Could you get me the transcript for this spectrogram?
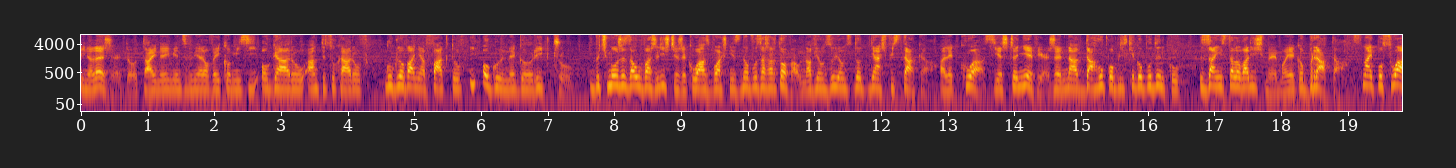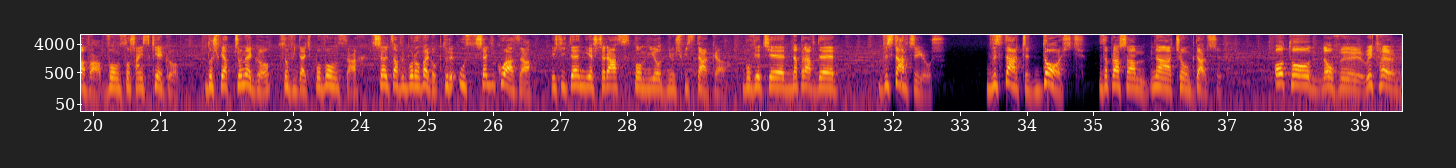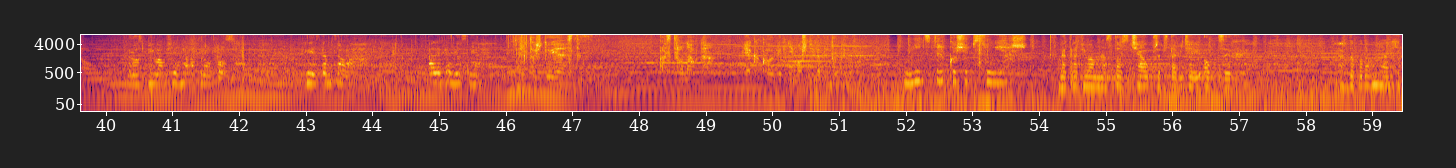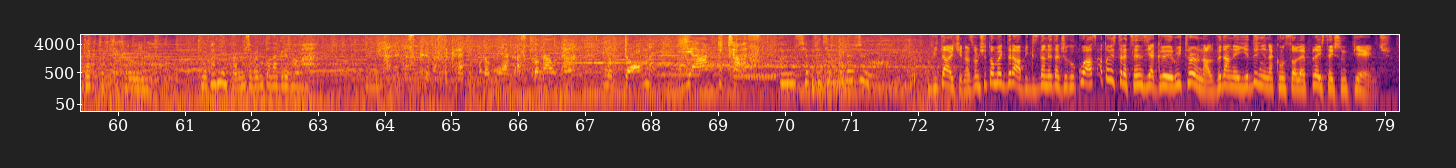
i należę do tajnej międzywymiarowej komisji ogaru, antysucharów, googlowania faktów i ogólnego rikczu. Być może zauważyliście, że Kłas właśnie znowu zażartował, nawiązując do Dnia Świstaka. Ale Kłas jeszcze nie wie, że na dachu pobliskiego budynku zainstalowaliśmy mojego brata, snajposława Wąsoszańskiego, doświadczonego, co widać po wąsach, strzelca wyborowego, który ustrzeli Kłaza, jeśli ten jeszcze raz wspomni o Dniu Świstaka. Bo wiecie, naprawdę wystarczy już. Wystarczy, dość! Zapraszam na ciąg dalszy. Oto nowy Returnal. Rozbiłam się na Atropos. Jestem cała. Ale Helios nie. Ktoś tu jest. Astronauta. Jakkolwiek niemożliwe by to było. Nic, tylko się psujesz. Natrafiłam na stos ciał przedstawicieli obcych. Prawdopodobnie architektów tych ruin. Nie pamiętam, żebym to nagrywała. Planeta skrywa sekrety, podobnie jak astronauta, mój dom, ja i czas. To już się przecież wydarzyło. Witajcie, nazywam się Tomek Drabik, znany także jako Kłas, a to jest recenzja gry Returnal, wydanej jedynie na konsolę PlayStation 5.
